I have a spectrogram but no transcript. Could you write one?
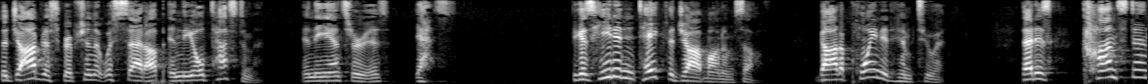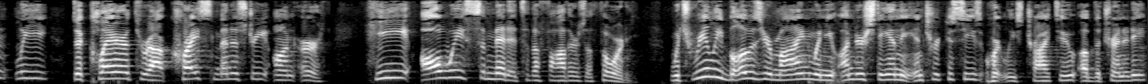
the job description that was set up in the Old Testament? And the answer is yes. Because he didn't take the job on himself. God appointed him to it. That is constantly declared throughout Christ's ministry on earth. He always submitted to the Father's authority which really blows your mind when you understand the intricacies, or at least try to, of the Trinity,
